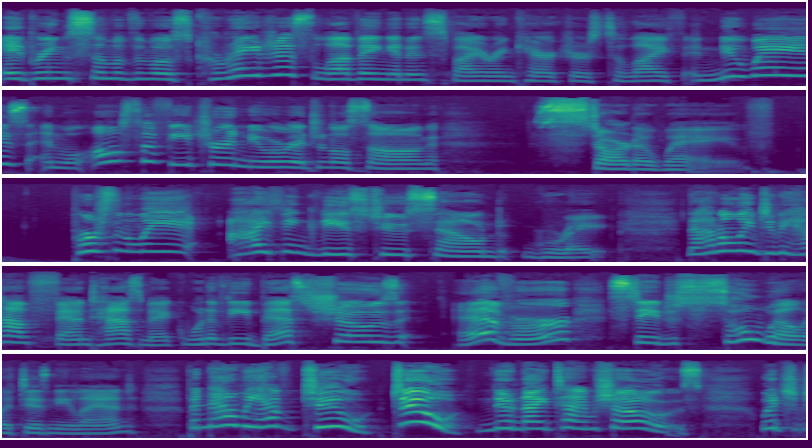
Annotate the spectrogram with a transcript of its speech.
It brings some of the most courageous, loving, and inspiring characters to life in new ways and will also feature a new original song, Start a Wave. Personally, I think these two sound great. Not only do we have Fantasmic, one of the best shows ever, staged so well at Disneyland, but now we have two, two new nighttime shows, which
